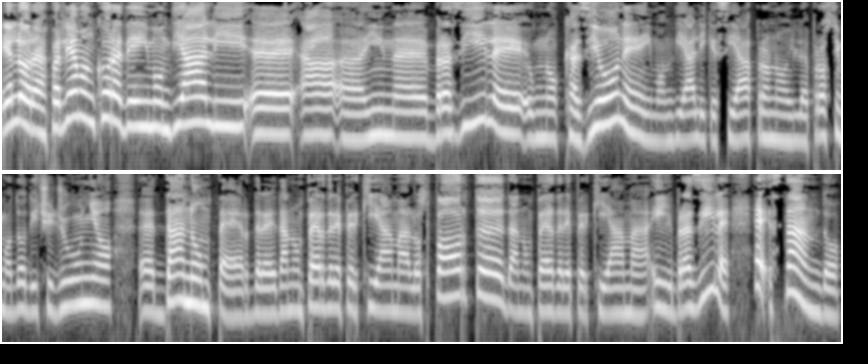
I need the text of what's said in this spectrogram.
E allora parliamo ancora dei mondiali eh, a, a, in eh, Brasile, un'occasione, i mondiali che si aprono il prossimo 12 giugno, eh, da non perdere, da non perdere per chi ama lo sport, da non perdere per chi ama il Brasile. E stando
